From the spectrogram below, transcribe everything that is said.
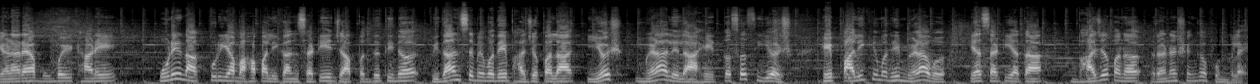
येणाऱ्या मुंबई ठाणे पुणे नागपूर या महापालिकांसाठी ज्या पद्धतीनं विधानसभेमध्ये भाजपला यश मिळालेलं आहे तसंच यश हे पालिकेमध्ये मिळावं यासाठी आता भाजपनं रणशिंग फुंकलंय.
